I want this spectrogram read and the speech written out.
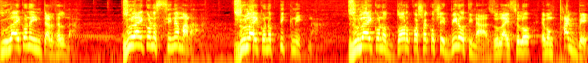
জুলাই কোনো ইন্টারভেল না। জুলাই কোনো সিনেমা না। জুলাই কোনো পিকনিক না। জুলাই কোনো দর কষাকষির বিরতি না। জুলাই ছিল এবং থাকবে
